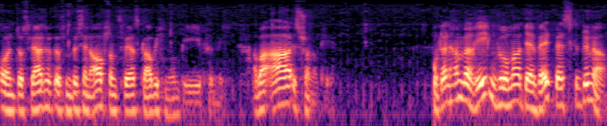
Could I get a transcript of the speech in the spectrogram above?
Und das wertet es ein bisschen auf, sonst wäre es, glaube ich, nur ein B für mich. Aber A ist schon okay. Und dann haben wir Regenwürmer, der weltbeste Dünger.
